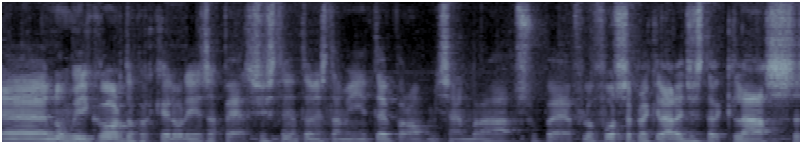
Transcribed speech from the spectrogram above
eh, non mi ricordo perché l'ho resa persistent onestamente, però mi sembra superfluo, forse perché la register class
